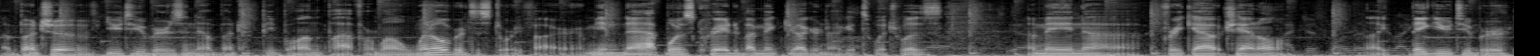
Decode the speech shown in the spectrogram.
a bunch of YouTubers and now a bunch of people on the platform all went over to Storyfire. I mean, the app was created by McJuggernuggets, which was a main uh, freak out channel, like big YouTuber.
